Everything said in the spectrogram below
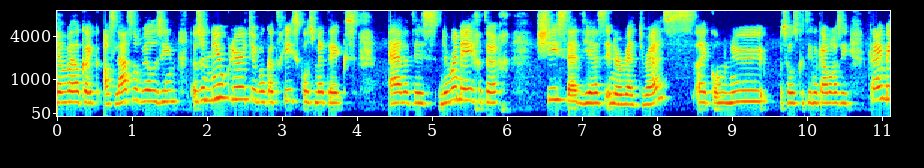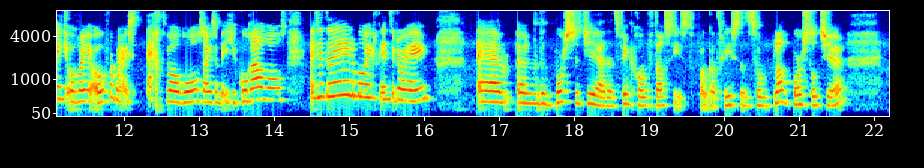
En welke ik als laatste nog wilde zien. Dat is een nieuw kleurtje van Catrice Cosmetics. En het is nummer 90. She said yes in a red dress. Hij komt nu, zoals ik het in de camera zie, een klein beetje oranje over. Maar hij is echt wel roze. Hij is een beetje koraalroze. Er zit een hele mooie glitter doorheen. En um, dat borsteltje, ja, dat vind ik gewoon fantastisch van Catrice. Dat is zo'n plat borsteltje.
